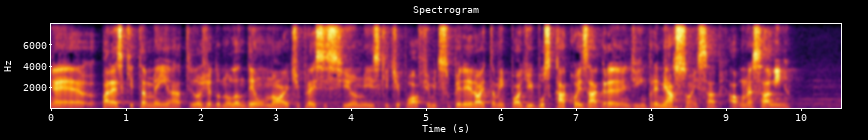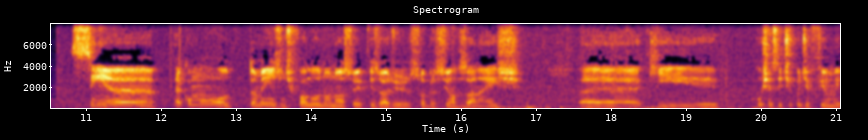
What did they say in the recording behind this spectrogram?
É, parece que também a trilogia do Nolan deu um norte para esses filmes que, tipo, ó, filme de super-herói também pode buscar coisa grande em premiações, sabe? Algo nessa linha. Sim, é, é como também a gente falou no nosso episódio sobre O Senhor dos Anéis, é, que puxa, esse tipo de filme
